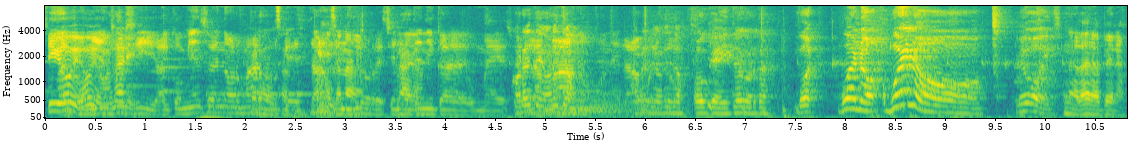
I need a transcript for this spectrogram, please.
Sí, Al obvio, obvio, dale. Sí, al comienzo es normal Perdón, porque está No nada. recién la técnica de humedecer Correte, la mano con el agua Correte. Ok, te voy a cortar. Bu- Bueno, bueno. Me voy. No, da la pena.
